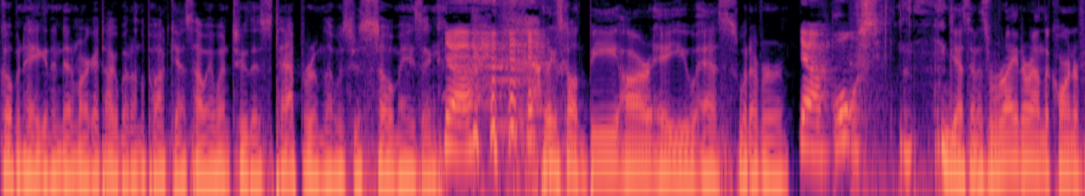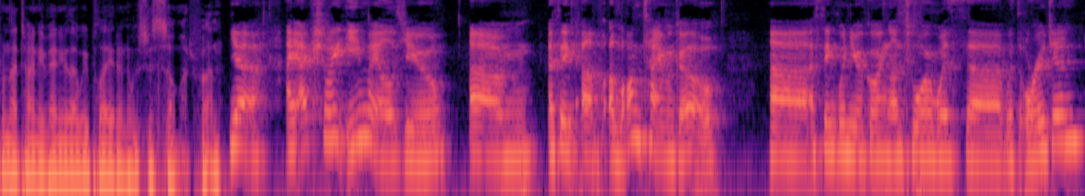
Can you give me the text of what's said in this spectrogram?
Copenhagen and Denmark, I talk about it on the podcast how I went to this tap room that was just so amazing. yeah. I think it's called B R A U S, whatever. yeah, Bros. Yes, and it's right around the corner from that tiny venue that we played, and it was just so much fun. Yeah, I actually emailed you. Um, I think a, a long time ago. Uh, I think when you were going on tour with uh, with Origin,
